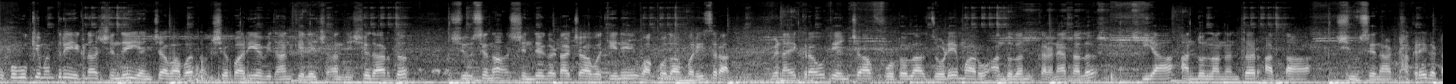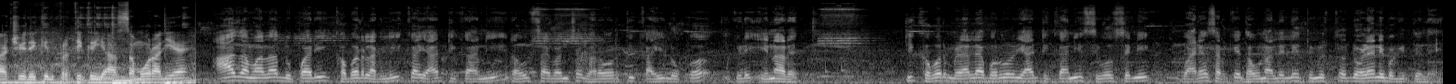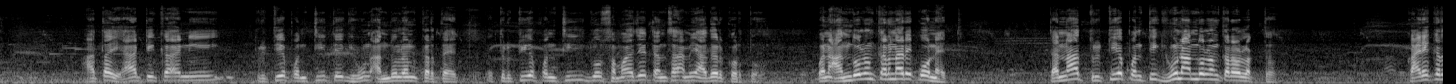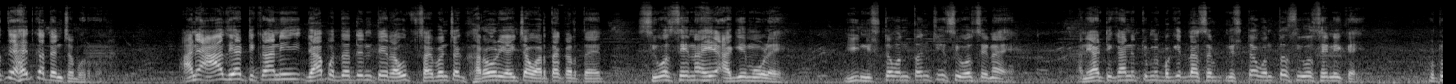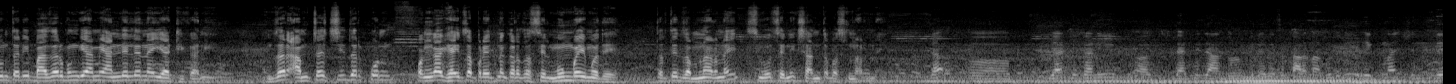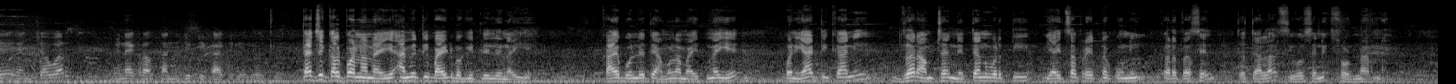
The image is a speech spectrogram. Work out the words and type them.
उपमुख्यमंत्री एकनाथ शिंदे यांच्याबाबत आक्षेपार्ह विधान केल्याच्या निषेधार्थ शिवसेना शिंदे गटाच्या वतीने वाकोला परिसरात विनायक राऊत यांच्या फोटोला जोडे मारो आंदोलन करण्यात आलं. या आंदोलनानंतर आता शिवसेना ठाकरे गटाची देखील प्रतिक्रिया समोर आली आहे. आज आम्हाला दुपारी खबर लागली का या ठिकाणी राऊत साहेबांच्या घरावरती काही लोक इकडे येणार आहेत. ती खबर मिळाल्याबरोबर या ठिकाणी शिवसैनिक वाऱ्यासारखे धावून आलेले तुम्ही तर डोळ्याने बघितलेलं आहे. आता ह्या ठिकाणी तृतीयपंथी ते घेऊन आंदोलन करतायत. तृतीयपंथी जो समाज आहे त्यांचा आम्ही आदर करतो. पण आंदोलन करणारे कोण आहेत? त्यांना तृतीयपंथी घेऊन आंदोलन करावं लागतं. कार्यकर्ते आहेत का त्यांच्याबरोबर? आणि आज या ठिकाणी ज्या पद्धतीने ते राऊत साहेबांच्या घरावर यायच्या वार्ता करतायत शिवसेना हे आगेमोळ आहे. ही निष्ठावंतांची शिवसेना आहे. आणि या ठिकाणी तुम्ही बघितलं असेल निष्ठावंत शिवसैनिक आहे. कुठून तरी बाजारभुंगी आम्ही आणलेले नाही या ठिकाणी. जर आमच्याशी जर कोण पंगा घ्यायचा प्रयत्न करत असेल मुंबईमध्ये तर ते जमणार नाही शिवसैनिक शांत बसणार नाही. या ठिकाणी त्यांनी जे आंदोलन केलं त्याचं कारण असं होतं की एकनाथ शिंदे यांच्यावर विनायक राऊतांनी जी टीका केलेली होती. त्याची कल्पना नाही आहे आम्ही ती बाईट बघितलेली नाही आहे काय बोलले ते आम्हाला माहीत नाही आहे पण या ठिकाणी जर आमच्या नेत्यांवरती यायचा प्रयत्न कोणी करत असेल तर त्याला शिवसैनिक सोडणार नाही.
